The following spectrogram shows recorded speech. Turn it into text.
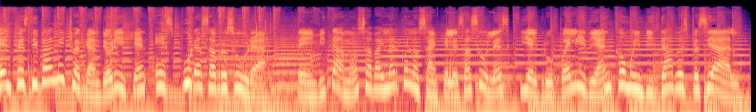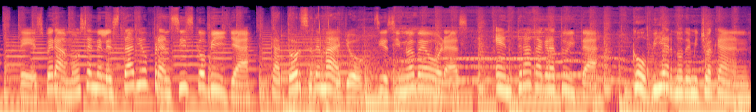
El Festival Michoacán de Origen es pura sabrosura. Te invitamos a bailar con Los Ángeles Azules y el grupo Elidian como invitado especial. Te esperamos en el Estadio Francisco Villa, 14 de mayo, 19 horas. Entrada gratuita. Gobierno de Michoacán.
